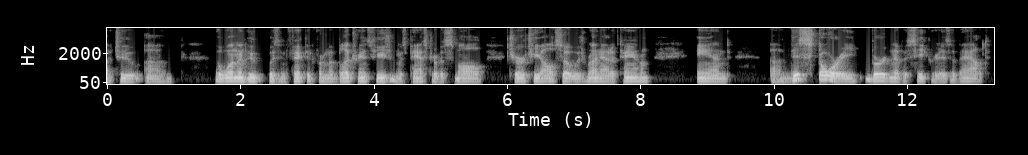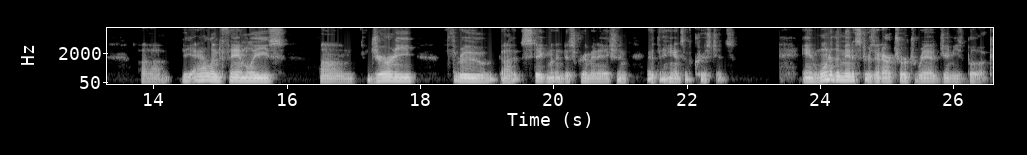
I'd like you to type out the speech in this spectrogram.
uh, to um, the woman who was infected from a blood transfusion, was pastor of a small church. He also was run out of town, and uh, this story, "Burden of a Secret," is about uh, the Allen family's um, journey through uh, stigma and discrimination at the hands of Christians. And one of the ministers at our church read Jimmy's book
